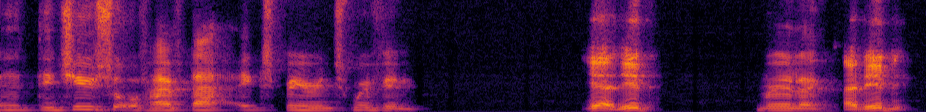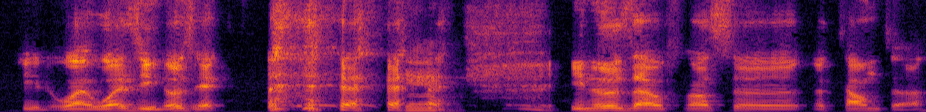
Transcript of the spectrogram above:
uh, did you sort of have that experience with him? Yeah, I did. Really? I did. He, well, Wes, he knows it. Yeah. he knows that first uh, a counter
